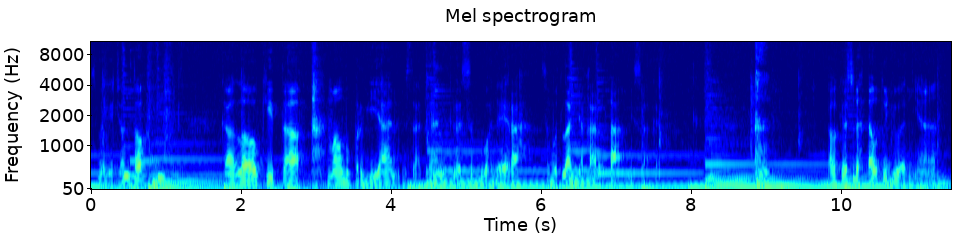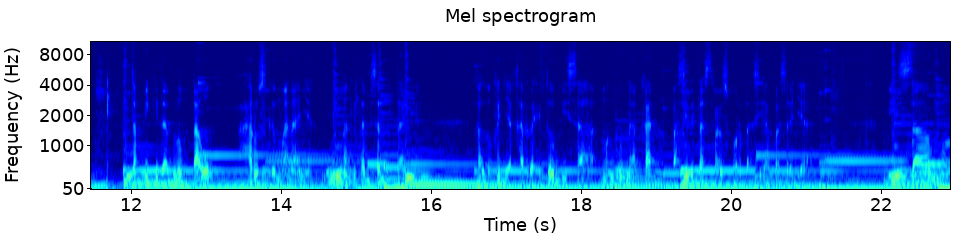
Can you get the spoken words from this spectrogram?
Sebagai contoh, kalau kita mau bepergian misalkan ke sebuah daerah, sebutlah Jakarta misalkan. kalau kita sudah tahu tujuannya, tapi kita belum tahu harus ke mananya, minimal kita bisa bertanya kalau ke Jakarta itu bisa menggunakan fasilitas transportasi apa saja bisa me,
